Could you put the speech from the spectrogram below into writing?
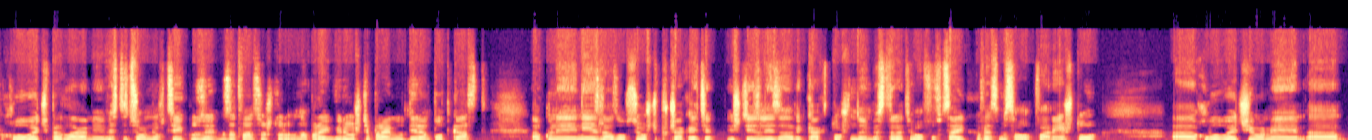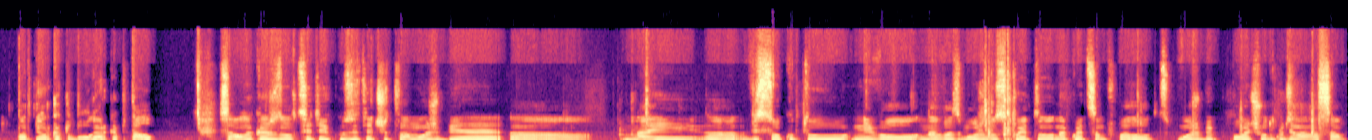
Хубаво е, че предлагаме инвестиционни овце и кози. Затова също направих видео. Ще правим отделен подкаст. Ако не, не е излязъл все още, почакайте и ще излезе нали, как точно да инвестирате в овца и какъв е смисъл от това нещо. А, хубаво е, че имаме а, партньор като Българ Капитал. Само да кажа за овцете и козите, че това може би е най-високото ниво на възможност, което, на което съм попадал от, може би, повече от година насам.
